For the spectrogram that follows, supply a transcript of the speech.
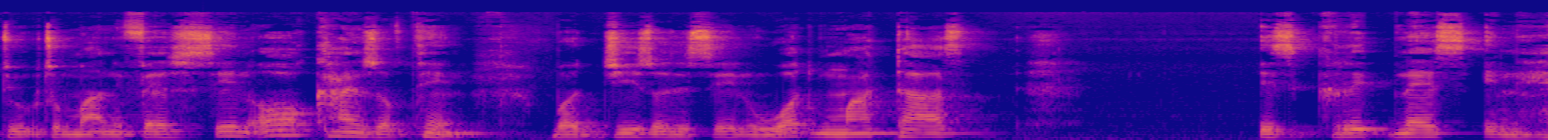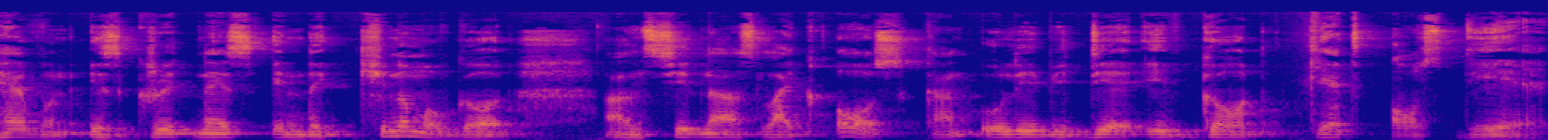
to to manifest, saying all kinds of things. But Jesus is saying what matters is greatness in heaven, is greatness in the kingdom of God. And sinners like us can only be there if God gets us there.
